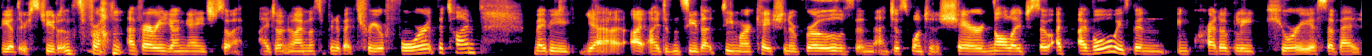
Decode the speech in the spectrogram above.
the other students from a very young age. So I, I don't know, I must have been about three or four at the time maybe, yeah, I, I, didn't see that demarcation of roles and I just wanted to share knowledge. So I've, I've always been incredibly curious about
